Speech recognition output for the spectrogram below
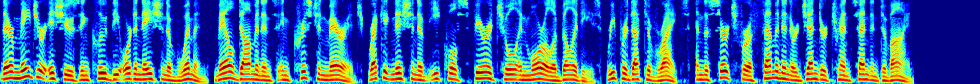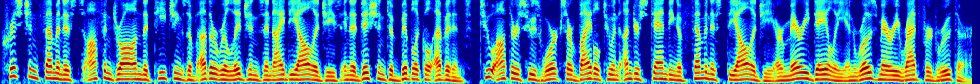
Their major issues include the ordination of women, male dominance in Christian marriage, recognition of equal spiritual and moral abilities, reproductive rights, and the search for a feminine or gender-transcendent divine. Christian feminists often draw on the teachings of other religions and ideologies in addition to biblical evidence. Two authors whose works are vital to an understanding of feminist theology are Mary Daly and Rosemary Radford Ruether.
